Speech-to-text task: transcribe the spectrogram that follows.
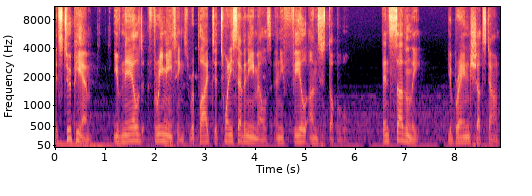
It's 2 p.m. You've nailed three meetings, replied to 27 emails, and you feel unstoppable. Then suddenly, your brain shuts down.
